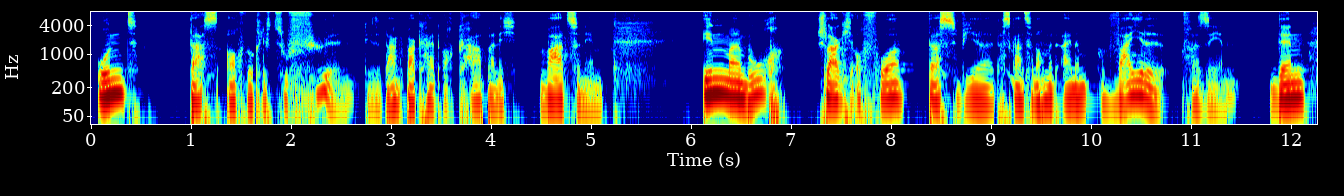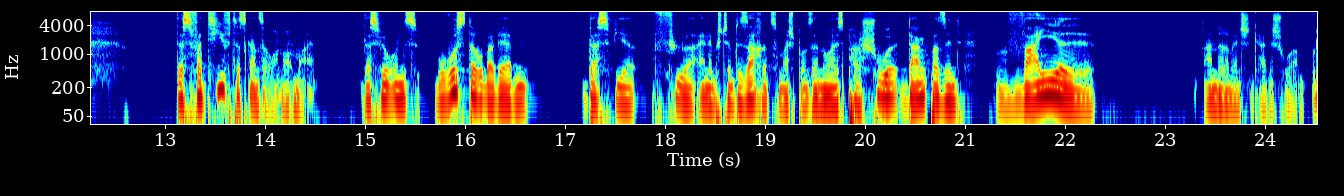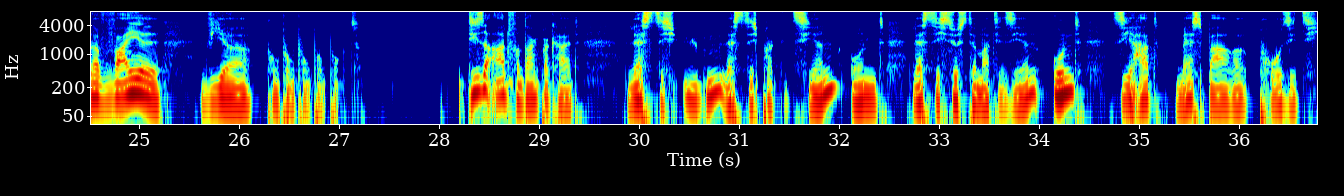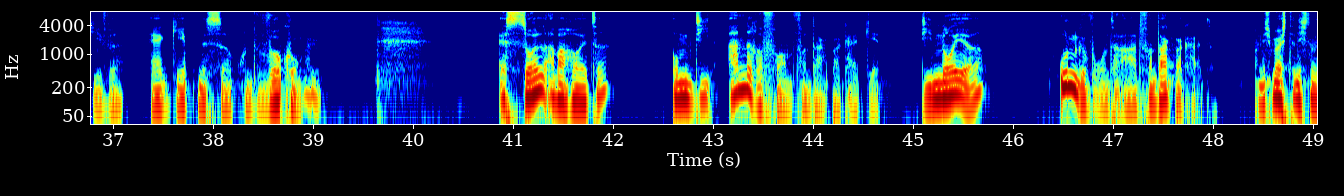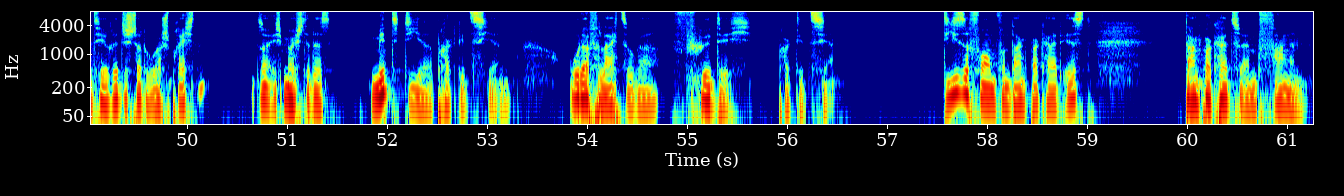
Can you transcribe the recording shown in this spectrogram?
und das auch wirklich zu fühlen, diese Dankbarkeit auch körperlich wahrzunehmen. In meinem Buch schlage ich auch vor, dass wir das Ganze noch mit einem Weil versehen. Denn das vertieft das Ganze auch nochmal. Dass wir uns bewusst darüber werden, dass wir für eine bestimmte Sache, zum Beispiel unser neues Paar Schuhe, dankbar sind, weil andere Menschen keine Schuhe haben. Oder weil wir Punkt, Punkt, Punkt, Punkt, Punkt. Diese Art von Dankbarkeit lässt sich üben, lässt sich praktizieren und lässt sich systematisieren und sie hat messbare positive Ergebnisse und Wirkungen. Es soll aber heute um die andere Form von Dankbarkeit gehen, die neue, ungewohnte Art von Dankbarkeit. Und ich möchte nicht nur theoretisch darüber sprechen, sondern ich möchte das mit dir praktizieren oder vielleicht sogar für dich praktizieren. Diese Form von Dankbarkeit ist, Dankbarkeit zu empfangen.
